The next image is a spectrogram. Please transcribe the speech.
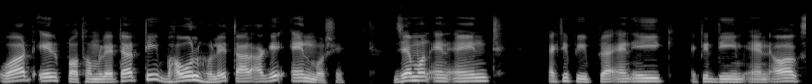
ওয়ার্ড এর প্রথম লেটারটি ভাওয়াল হলে তার আগে এন বসে। যেমন এন এন্ট একটি পিঁপড়া এন ইক একটি ডিম এন অক্স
